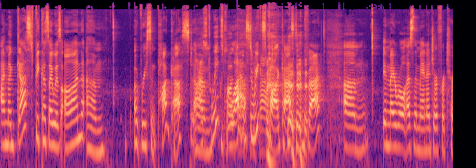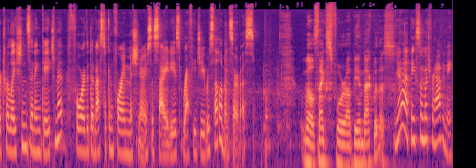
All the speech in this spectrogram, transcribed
I'm a guest because I was on um, a recent podcast. Last um, week's podcast, Last in week's fact. podcast, in fact. Um, in my role as the manager for church relations and engagement for the Domestic and Foreign Missionary Society's Refugee Resettlement Service. Well, thanks for uh, being back with us. Yeah, thanks so much for having me.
